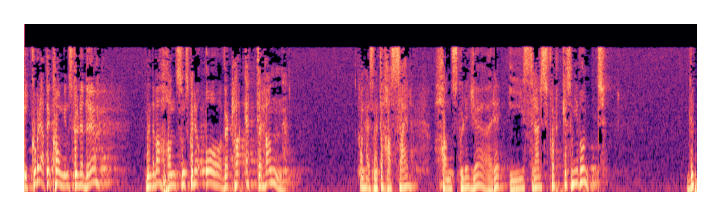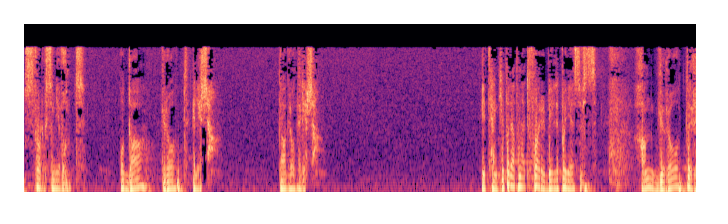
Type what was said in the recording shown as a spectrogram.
Ikke over det at kongen skulle dø, men det var han som skulle overta etter han. Han her som heter Hassael, han skulle gjøre israelsfolket så mye vondt. Guds folk så mye vondt. Og da gråt Elisha. Da gråt Elisha. Vi tenker på det at han er et forbilde på Jesus. Han gråter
